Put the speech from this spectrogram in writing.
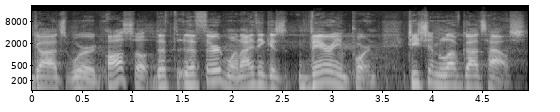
God's word. Also, the, the third one I think is very important. Teach them to love God's house.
